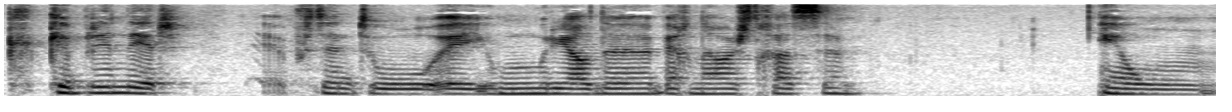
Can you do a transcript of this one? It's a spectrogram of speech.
que, que aprender. É, Portanto, o, aí o Memorial da Bernauer Straße é um.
